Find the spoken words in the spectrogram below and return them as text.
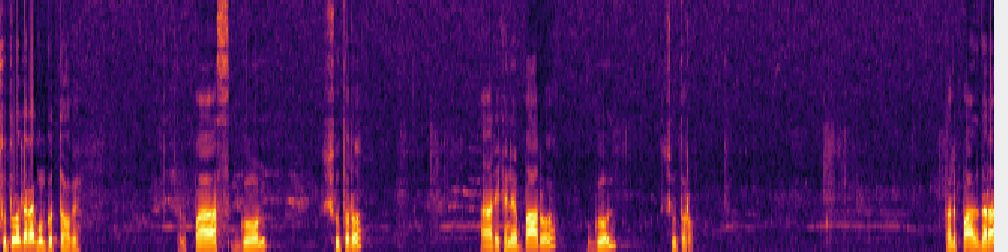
সতেরো দ্বারা গুণ করতে হবে। তাহলে পাঁচ গুণ সতেরো, আর এখানে বারো গুণ সতেরো। তাহলে পাঁচ দ্বারা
